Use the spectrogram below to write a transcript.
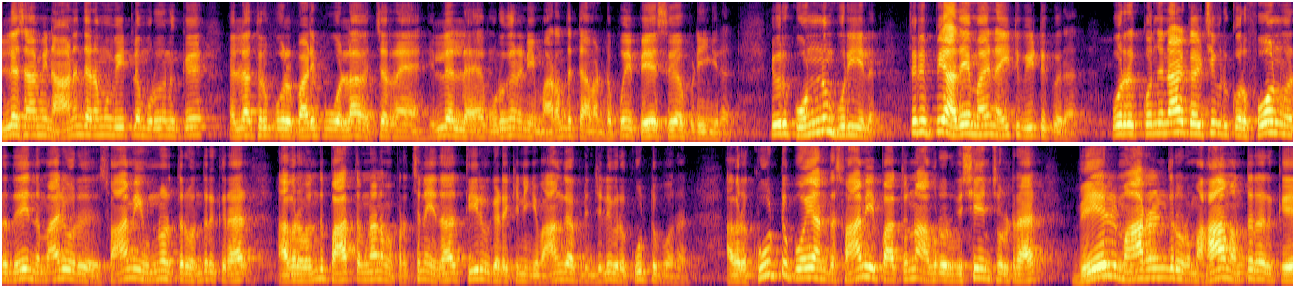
இல்லை சாமி நானும் தினமும் வீட்டில் முருகனுக்கு எல்லா திருப்புகள் படிப்புகள்லாம் வச்சிடுறேன். இல்லை இல்லை முருகனை நீ மறந்துட்டேன் அவன்கிட்ட போய் பேசு. அப்படிங்கிறார். இவருக்கு ஒன்றும் புரியல. திருப்பி அதே மாதிரி நைட்டு வீட்டுக்கு வர்றார். ஒரு கொஞ்ச நாள் கழிச்சு இவருக்கு ஒரு ஃபோன் வருது. இந்த மாதிரி ஒரு சுவாமி இன்னொருத்தர் வந்திருக்கிறார். அவரை வந்து பார்த்தோம்னா நம்ம பிரச்சனை ஏதாவது தீர்வு கிடைக்கும். நீங்கள் வாங்க அப்படின்னு சொல்லி இவரை கூப்பிட்டு போகிறார் அவரை கூப்பிட்டு போய் அந்த சுவாமியை பார்த்தோன்னா அவர் ஒரு விஷயம் சொல்கிறார் வேல் மாறன்கிற ஒரு மகா மந்திரம் இருக்கு.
